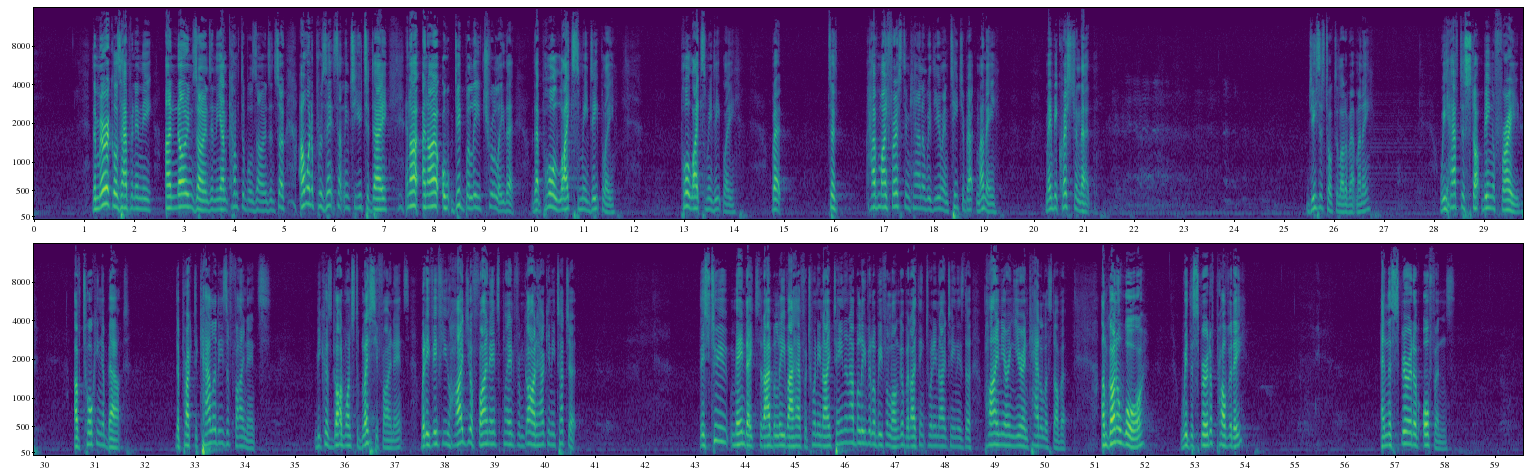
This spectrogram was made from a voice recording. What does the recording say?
The miracles happen in the unknown zones, in the uncomfortable zones. And so I want to present something to you today. And I, and I did believe truly that, that Paul likes me deeply. Paul likes me deeply. But to have my first encounter with you and teach about money, maybe question that. Jesus talked a lot about money. We have to stop being afraid of talking about the practicalities of finance because God wants to bless your finance. But if, if you hide your finance plan from God, how can He touch it? There's two mandates that I believe I have for 2019, and I believe it'll be for longer, but I think 2019 is the pioneering year and catalyst of it. I'm going to war with the spirit of poverty and the spirit of orphans.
